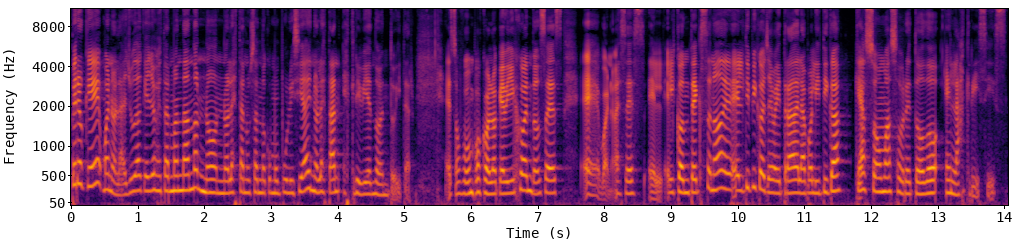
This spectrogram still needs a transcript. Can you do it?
pero que, bueno, la ayuda que ellos están mandando no, no la están usando como publicidad y no la están escribiendo en Twitter. Eso fue un poco lo que dijo, entonces, eh, bueno, ese es el, el contexto, ¿no? El, típico lleva y trae de la política que asoma sobre todo en las crisis.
